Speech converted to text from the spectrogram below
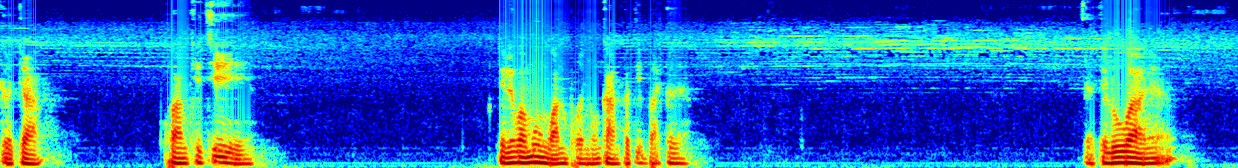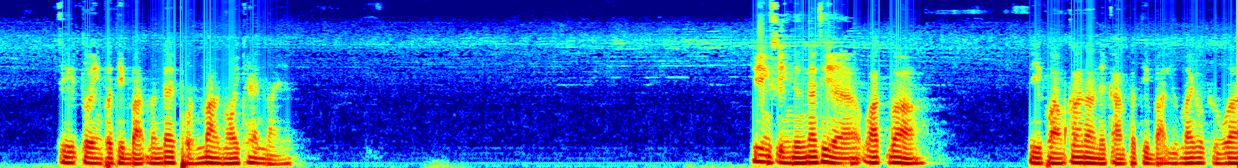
เกิดจากความคิดที่เรียกว่ามุ่งหวังผลของการปฏิบัติก็ได้อยากจะรู้ว่าเนี่ย ที่ตัวเองปฏิบัติมันได้ผลมากน้อยแค่ไหนที่งสิ่งหนึ่งนะที่จะวัดว่ามีความก้าวหน้าในการปฏิบัติหรือไม่ก็คือว่า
